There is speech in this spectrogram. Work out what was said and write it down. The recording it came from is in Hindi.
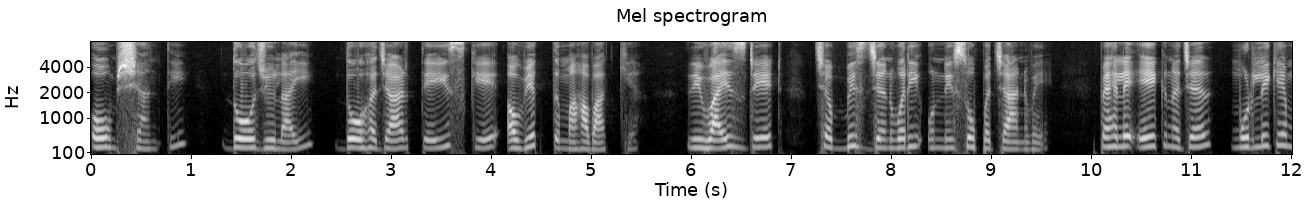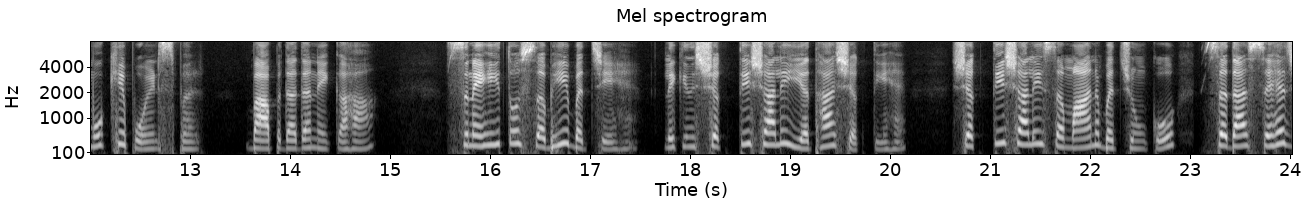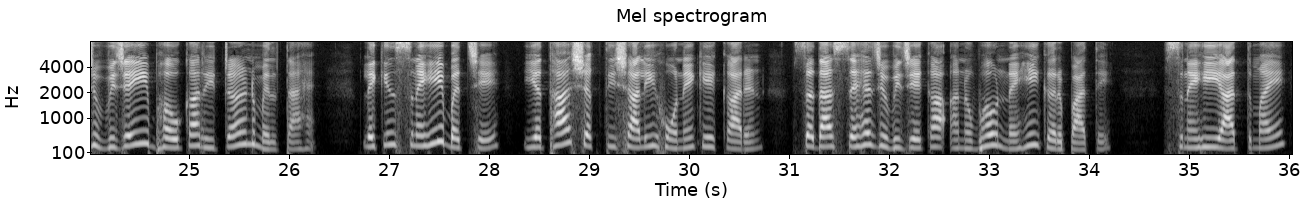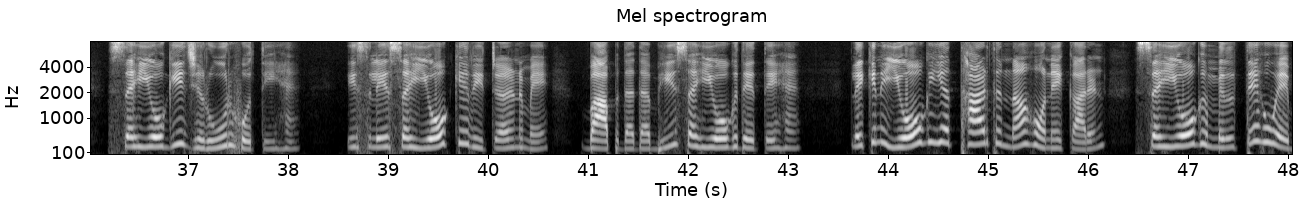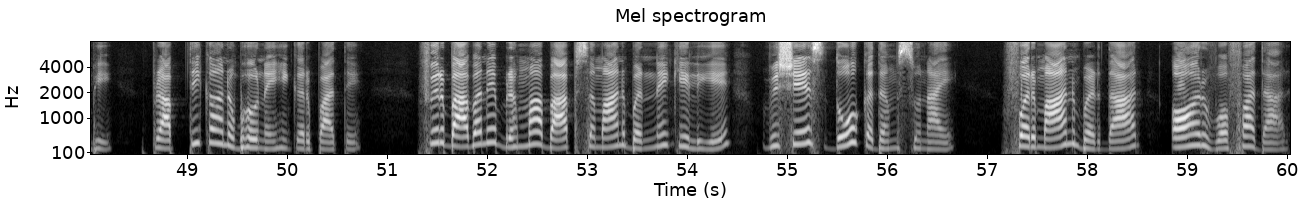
ओम शांति 2 जुलाई 2023 के अव्यक्त महावाक्य। रिवाइज डेट 26 जनवरी 1995 पहले एक नज़र मुरली के मुख्य पॉइंट्स पर। बाप दादा ने कहा, स्नेही तो सभी बच्चे हैं, लेकिन शक्तिशाली यथाशक्ति हैं। शक्तिशाली समान बच्चों को सदा सहज विजयी भव का रिटर्न मिलता है। लेकिन स्नेही बच्चे यथाशक्तिशाली होने के कारण सदा सहज विजय का अनुभव नहीं कर पाते। स्नेही आत्माएँ सहयोगी ज़रूर होती हैं, इसलिए सहयोग के रिटर्न में बाप दादा भी सहयोग देते हैं। लेकिन योग यथार्थ न होने कारण सहयोग मिलते हुए भी प्राप्ति का अनुभव नहीं कर पाते। फिर बाबा ने ब्रह्मा बाप समान बनने के लिए विशेष दो कदम सुनाए। फरमान बरदार और वफादार।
